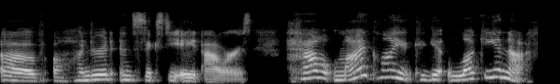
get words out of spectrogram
of 168 hours, how my client could get lucky enough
